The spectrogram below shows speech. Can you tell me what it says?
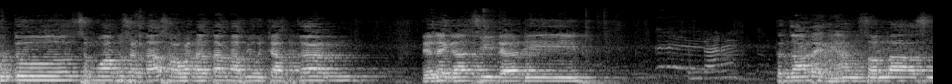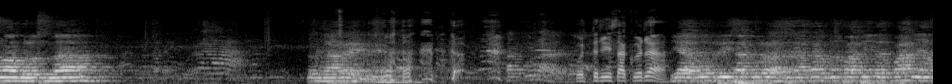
untuk semua peserta selamat datang kami ucapkan delegasi dari Tenggareng yang musola semua berusna Putri Sakura. Ya Putri Sakura, silakan bupati depan yang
